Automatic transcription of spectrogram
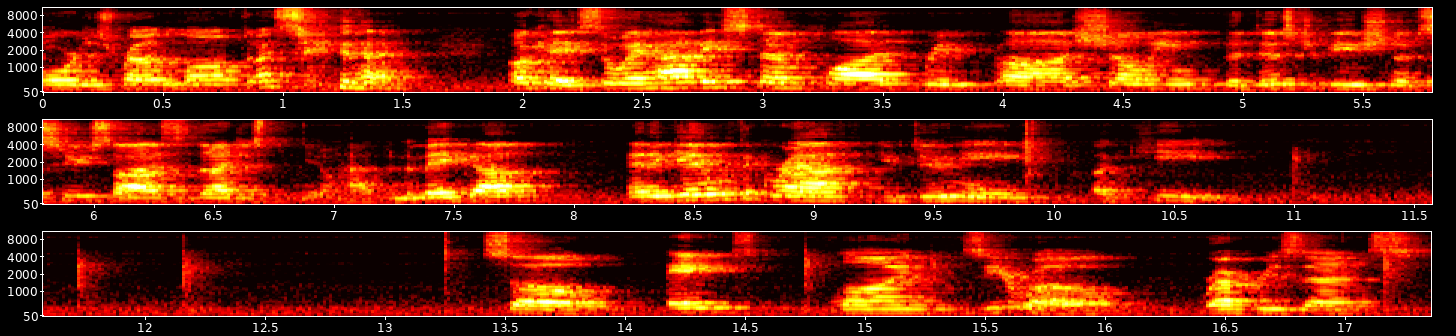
or just round them off. Did I say that? Okay, so we have a stem plot uh, showing the distribution of shoe sizes that I just you know happen to make up. And again, with the graph, you do need a key. So 8 line 0 represents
